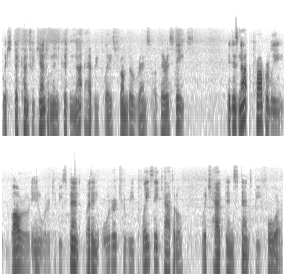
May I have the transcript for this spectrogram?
which the country gentlemen could not have replaced from the rents of their estates. It is not properly borrowed in order to be spent, but in order to replace a capital which had been spent before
